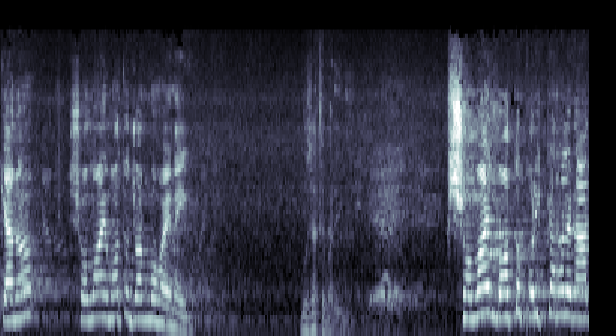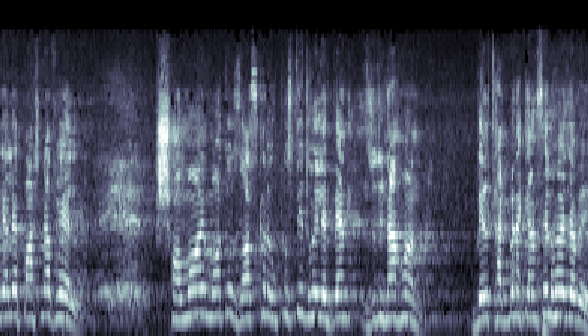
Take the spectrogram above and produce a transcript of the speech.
কেন? সময় মতো জন্ম হয় নাই। বুঝাতে পারিনি। সময় মতো পরীক্ষার হলে না গেলে পাস না ফেল। সময় মতো জজখানে উপস্থিত হইলে ব্যান যদি না হন, বেল থাকবে না, ক্যান্সেল হয়ে যাবে।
